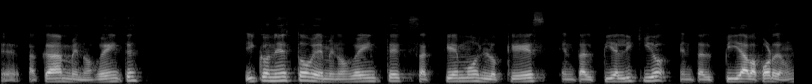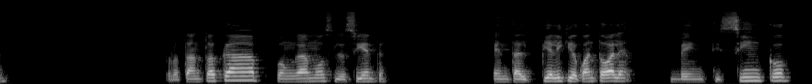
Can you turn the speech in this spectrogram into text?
Eh, acá, menos 20. Y con esto de menos 20 saquemos lo que es entalpía líquido, entalpía vapor. ¿no? Por lo tanto, acá pongamos lo siguiente. Entalpía líquido, ¿cuánto vale? 25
